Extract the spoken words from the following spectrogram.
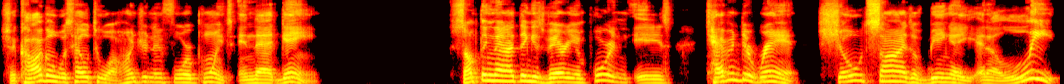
Chicago was held to 104 points in that game. Something that I think is very important is Kevin Durant showed signs of being a, an elite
